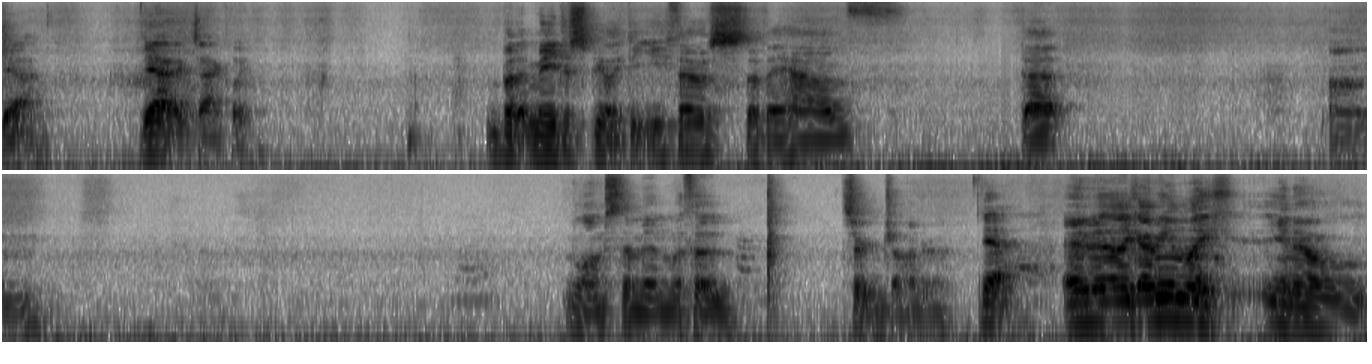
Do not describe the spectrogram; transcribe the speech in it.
Yeah, yeah, exactly. But it may just be like the ethos that they have that um, lumps them in with a certain genre. Yeah, And uh, like I mean like you know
